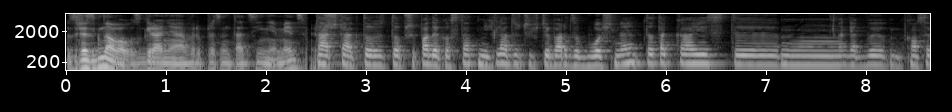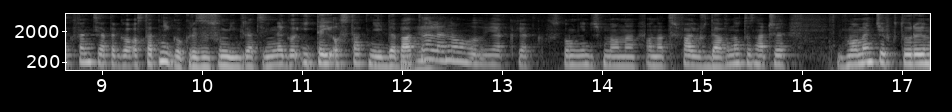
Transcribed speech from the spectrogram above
zrezygnował z grania w reprezentacji Niemiec. Tak, tak, to, to przypadek ostatnich lat rzeczywiście bardzo głośny. To taka jest jakby konsekwencja tego ostatniego kryzysu migracyjnego i tej ostatniej debaty, ale no, jak, jak wspomnieliśmy, ona, ona trwa już dawno, to znaczy w momencie, w którym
